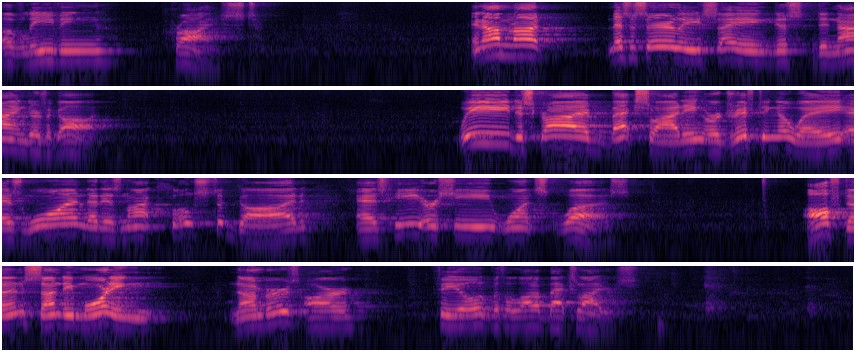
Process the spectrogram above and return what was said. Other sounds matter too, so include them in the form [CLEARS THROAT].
of leaving Christ. And I'm not necessarily saying just denying there's a God. We describe backsliding or drifting away as one that is not close to God as he or she once was. Often, Sunday morning numbers are filled with a lot of backsliders.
